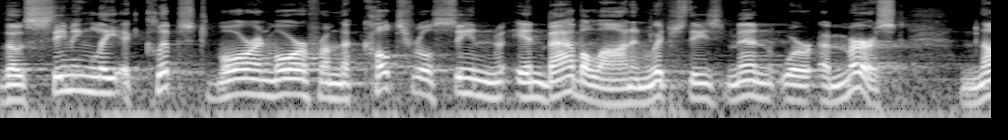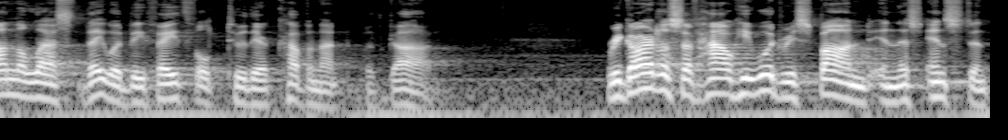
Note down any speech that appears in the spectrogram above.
though seemingly eclipsed more and more from the cultural scene in Babylon in which these men were immersed, nonetheless they would be faithful to their covenant with God. Regardless of how he would respond in this instant,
